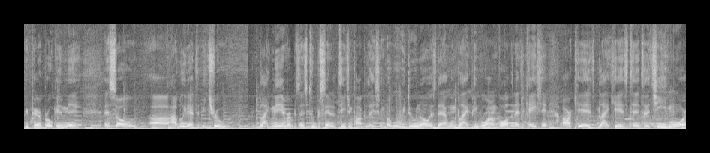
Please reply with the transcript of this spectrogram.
repair broken men. And so uh, I believe that to be true. Black men represents 2% of the teaching population, but what we do know is that when black people are involved in education, our kids, black kids tend to achieve more,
